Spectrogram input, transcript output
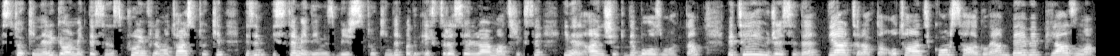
stokinleri görmektesiniz. Proinflamatuar stokin bizim istemediğimiz bir stokindir. Bakın ekstraselüler matriksi yine aynı şekilde bozmakta ve T hücresi de diğer taraftan otoantikor salgılayan B ve plazma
